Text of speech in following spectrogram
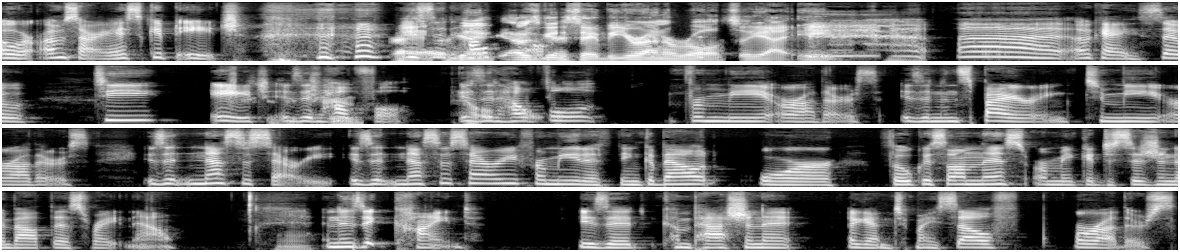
Oh, I'm sorry, I skipped H. right, I was going to say, but you're on a roll. So yeah, H. Uh, okay, so T, H, is, it, helpful? Is it helpful for me or others? Is it inspiring to me or others? Is it necessary? Is it necessary for me to think about or focus on this or make a decision about this right now? Hmm. And is it kind? Is it compassionate, again, to myself or others?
